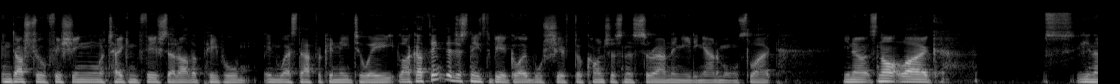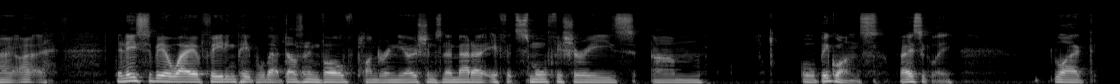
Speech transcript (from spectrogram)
industrial fishing or taking fish that other people in West Africa need to eat. Like, I think there just needs to be a global shift of consciousness surrounding eating animals. Like, you know, it's not like, you know, I, there needs to be a way of feeding people that doesn't involve plundering the oceans, no matter if it's small fisheries um, or big ones, basically. Like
